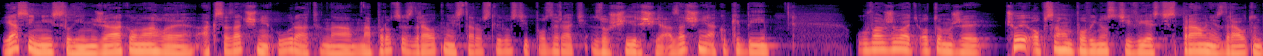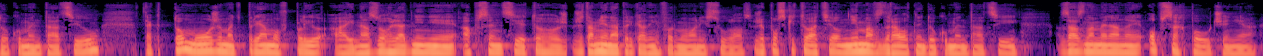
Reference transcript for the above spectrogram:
Ja si myslím, že ako náhle, ak sa začne úrad na, na proces zdravotnej starostlivosti pozerať zo širšia a začne ako keby uvažovať o tom, že čo je obsahom povinnosti viesť správne zdravotnú dokumentáciu, tak to môže mať priamo vplyv aj na zohľadnenie absencie toho, že tam nie je napríklad informovaný súhlas, že poskytovateľ nemá v zdravotnej dokumentácii zaznamenaný obsah poučenia,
